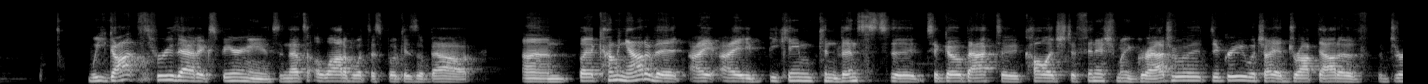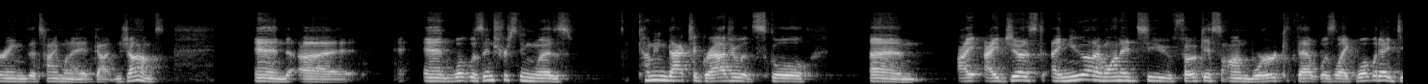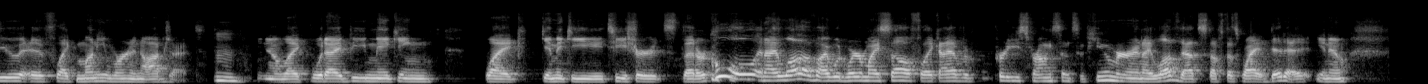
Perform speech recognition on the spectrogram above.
we got through that experience and that's a lot of what this book is about um, but coming out of it, I, I, became convinced to to go back to college to finish my graduate degree, which I had dropped out of during the time when I had gotten jumped. And uh, and what was interesting was coming back to graduate school. Um, I, I just I knew I wanted to focus on work that was like, what would I do if like money weren't an object? Mm. You know, like would I be making like gimmicky t-shirts that are cool and I love I would wear myself. Like I have a pretty strong sense of humor and I love that stuff. That's why I did it you know?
